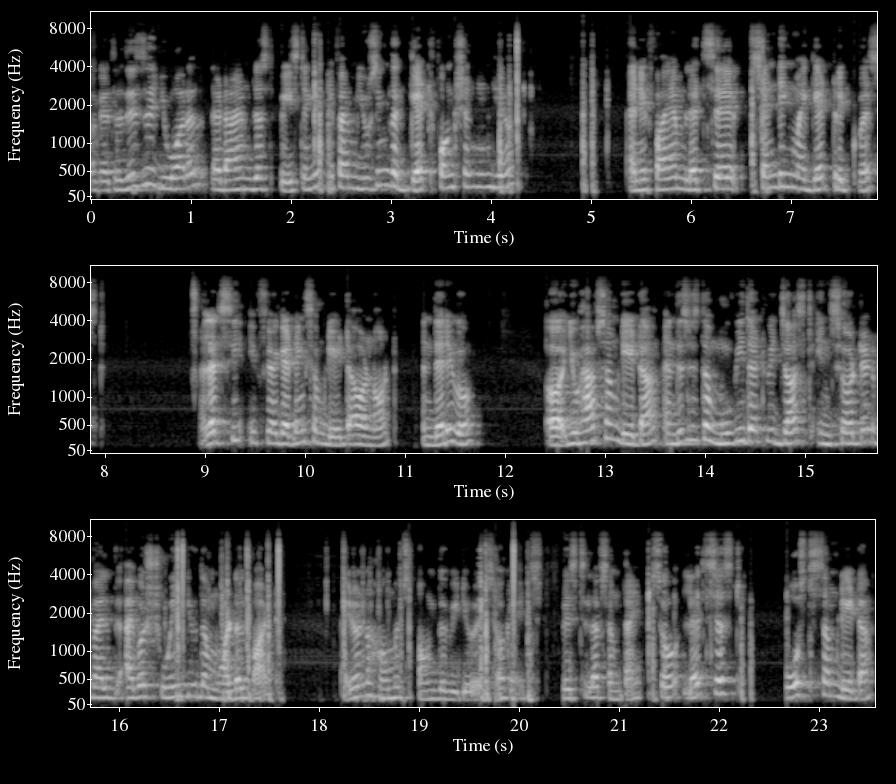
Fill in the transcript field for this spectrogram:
Okay so this is a URL that I am just pasting it. If I'm using the get function in here and if I am let's say sending my get request let's see if are getting some data or not. And there you go. Uh, you have some data and this is the movie that we just inserted while I was showing you the model part. I don't know how much long the video is. Okay we still have some time. So let's just post some data.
